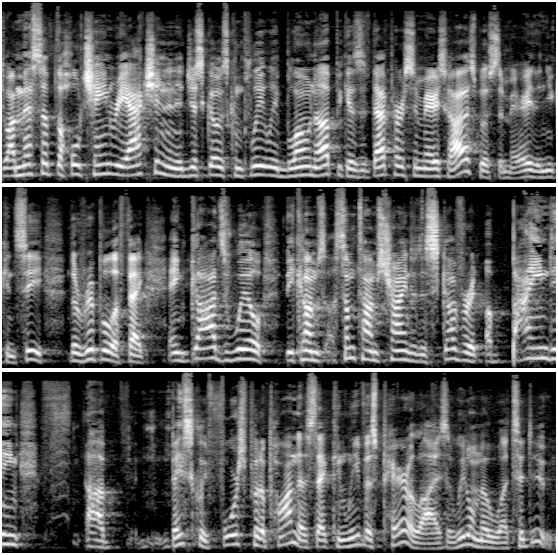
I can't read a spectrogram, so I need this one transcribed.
do I mess up the whole chain reaction and it just goes completely blown up? Because if that person marries who I was supposed to marry, then you can see the ripple effect. And God's will becomes sometimes trying to discover it a binding, uh, basically force put upon us that can leave us paralyzed that we don't know what to do.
